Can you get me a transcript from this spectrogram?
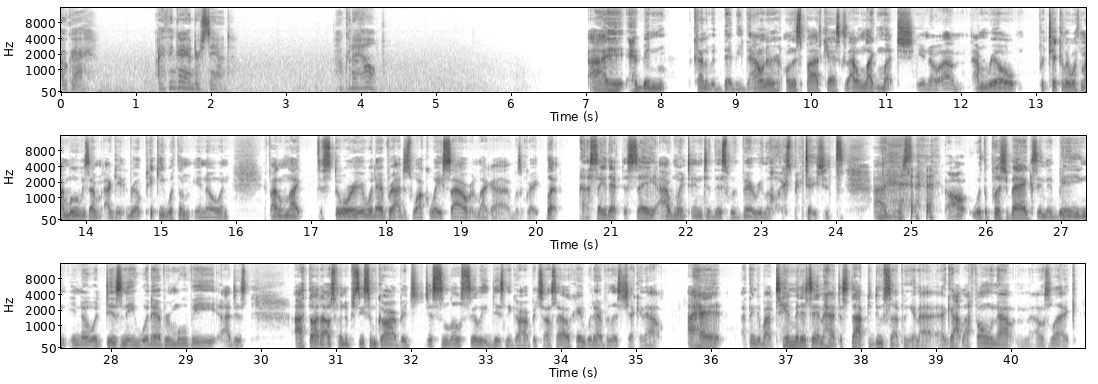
Okay. I think I understand. How can I help? I have been kind of a Debbie Downer on this podcast because I don't like much. You know, um, I'm real particular with my movies. I'm, I get real picky with them. You know, and if I don't like the story or whatever, I just walk away sour. Like it was great, but. I say that to say I went into this with very low expectations. I just all, with the pushbacks and it being, you know, a Disney whatever movie. I just I thought I was going to see some garbage, just some little silly Disney garbage. So I was like, okay, whatever, let's check it out. I had, I think about 10 minutes in, I had to stop to do something. And I, I got my phone out and I was like,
